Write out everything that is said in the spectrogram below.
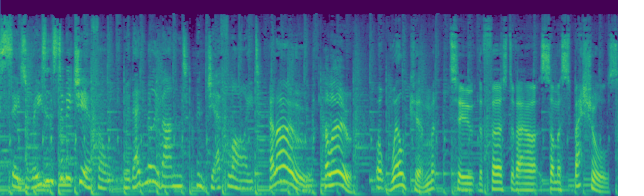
This is Reasons to be Cheerful with Ed Miliband and Geoff Lloyd. Hello. Hello. Well, welcome to the first of our summer specials.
